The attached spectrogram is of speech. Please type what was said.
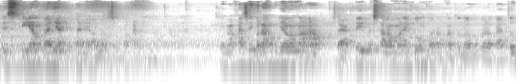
rezeki yang banyak dari Allah Subhanahu wa. Terima kasih kurang mohon maaf. Saya akhiri. Wassalamualaikum warahmatullahi wabarakatuh.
